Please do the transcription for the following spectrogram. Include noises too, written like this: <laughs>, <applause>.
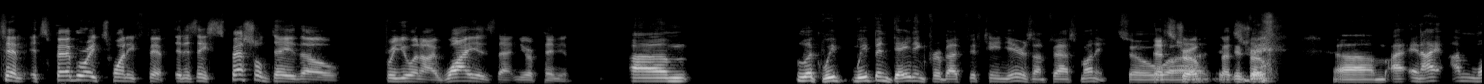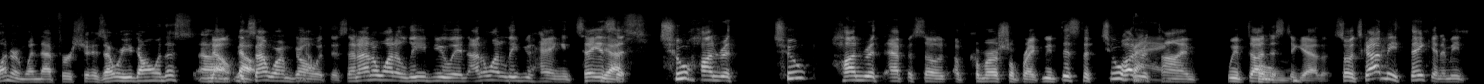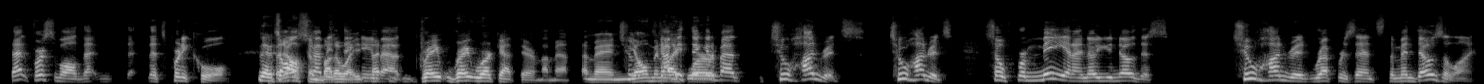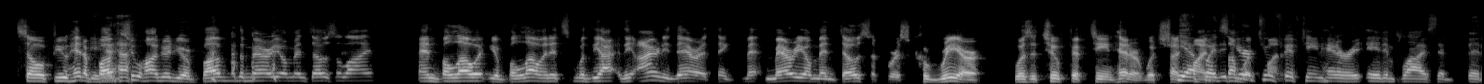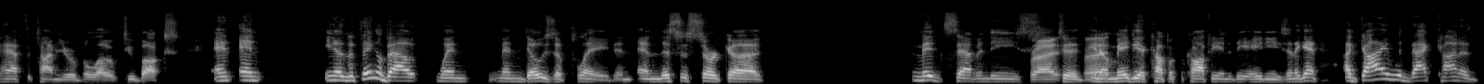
Tim, it's February 25th. It is a special day, though, for you and I. Why is that, in your opinion? Um, look, we've we've been dating for about 15 years on Fast Money. So that's uh, true. That's true. <laughs> um, I, and I I'm wondering when that first show is that where you're going with this? Um, no, no, it's not where I'm going no. with this. And I don't want to leave you in. I don't want to leave you hanging. Today is yes. the 200th 200th episode of Commercial Break. We've this is the 200th Bang. time we've done Boom. this together. So it's got me thinking. I mean, that first of all, that, that that's pretty cool. That's but awesome, by the way. About, great, great work out there, my man. I mean, two, yeoman got me thinking about two hundreds, two hundreds. So for me, and I know you know this, two hundred represents the Mendoza line. So if you hit above yeah. two hundred, you're above the <laughs> Mario Mendoza line, and below it, you're below. And it's with the the irony there. I think Mario Mendoza for his career was a 215 hitter, which I yeah, find but if you're a 215 funny. hitter, it, it implies that that half the time you were below two bucks. And and you know the thing about when Mendoza played, and and this is circa mid 70s right, to right. you know maybe a cup of coffee into the 80s. And again, a guy with that kind of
